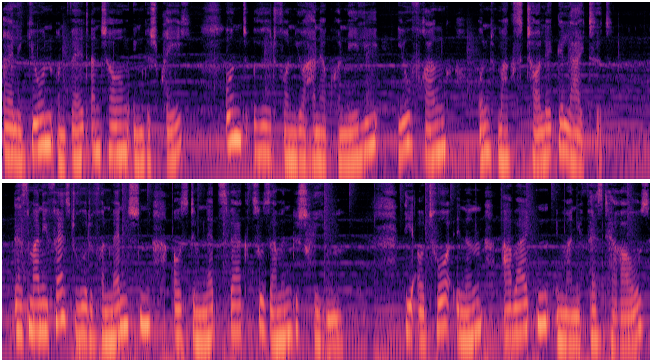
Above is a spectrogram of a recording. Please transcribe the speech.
Religion und Weltanschauung im Gespräch und wird von Johanna Corneli, Jo Frank und Max Tolle geleitet. Das Manifest wurde von Menschen aus dem Netzwerk zusammengeschrieben. Die AutorInnen arbeiten im Manifest heraus,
